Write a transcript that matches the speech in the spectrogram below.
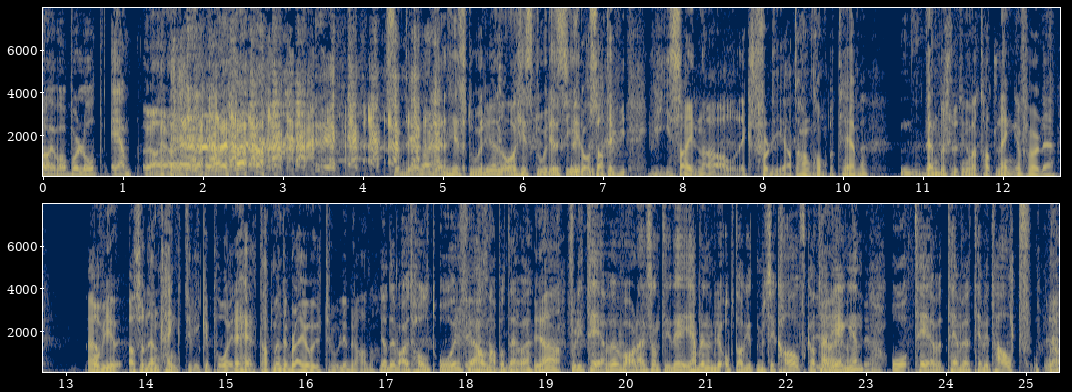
deiva på låt én. Ja, ja, ja, ja, ja. Så det var den historien, og historien sier også at vi, vi signa Alex fordi at han kom på TV. Den beslutningen var tatt lenge før det. Og vi, altså Den tenkte vi ikke på i det hele tatt, men det blei jo utrolig bra, da. Ja, det var et halvt år før jeg havna på TV. Ja. Fordi TV var der samtidig. Jeg ble nemlig oppdaget musikalsk av Terje Ja, ja, Engen, ja. og TV, TV, TV Talt Ja,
